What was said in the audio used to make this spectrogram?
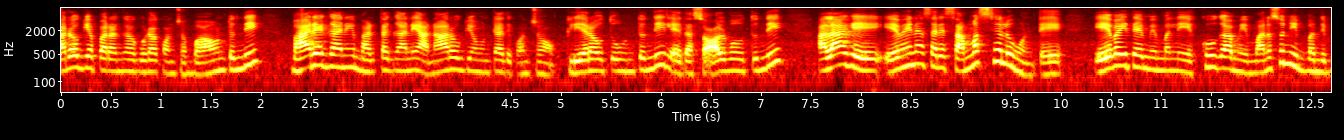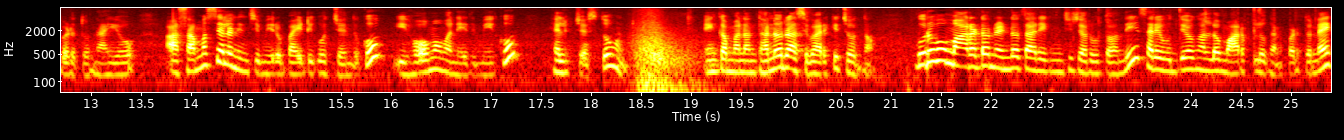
ఆరోగ్యపరంగా కూడా కొంచెం బాగుంటుంది. భార్యకు కానీ భర్తకు కానీ అనారోగ్యం ఉంటే అది కొంచెం క్లియర్ అవుతూ ఉంటుంది లేదా సాల్వ్ అవుతుంది. అలాగే ఏవైనా సరే సమస్యలు ఉంటే ఏవైతే మిమ్మల్ని ఎక్కువగా మీ మనసుని ఇబ్బంది పెడుతున్నాయో ఆ సమస్యల నుంచి మీరు బయటికి వచ్చేందుకు ఈ హోమం అనేది మీకు హెల్ప్ చేస్తూ ఉంటుంది. ఇంకా మనం ధనురాశి వారికి చూద్దాం. గురువు మారటం రెండో తారీఖు నుంచి జరుగుతోంది. సరే ఉద్యోగంలో మార్పులు కనపడుతున్నాయి.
